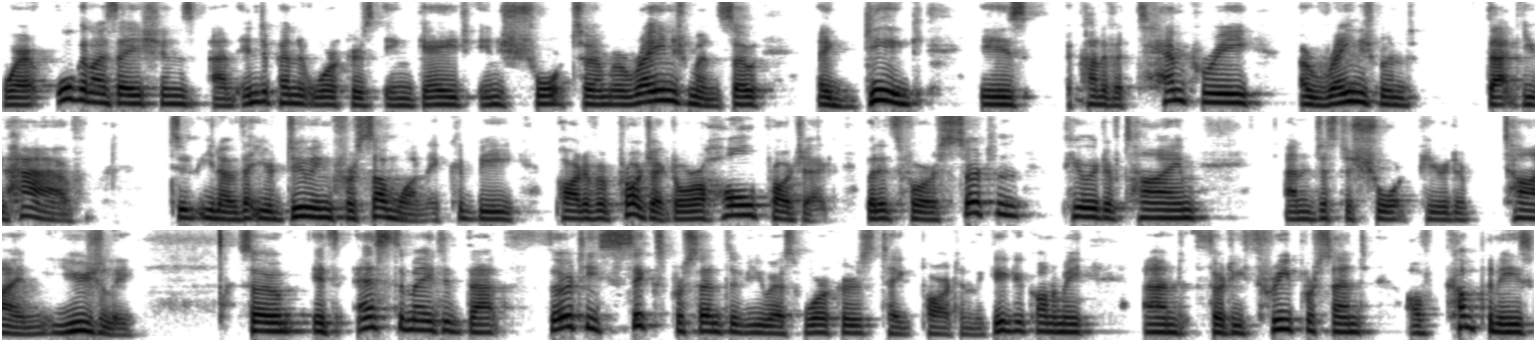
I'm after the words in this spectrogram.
where organizations and independent workers engage in short term arrangements. So a gig is a kind of a temporary arrangement that you have to you know that you're doing for someone it could be part of a project or a whole project but it's for a certain period of time and just a short period of time usually so it's estimated that 36% of US workers take part in the gig economy and 33% of companies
